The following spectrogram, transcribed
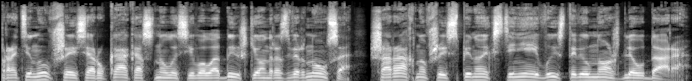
Протянувшаяся рука коснулась его лодыжки, он развернулся, шарахнувшись спиной к стене и выставил нож для удара.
